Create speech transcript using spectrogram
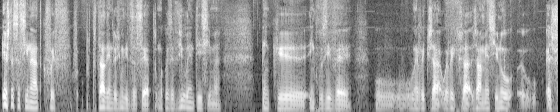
este assassinato que foi perpetrado em 2017, uma coisa violentíssima, em que inclusive o, o Henrique, já, o Henrique já, já mencionou eh, as,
